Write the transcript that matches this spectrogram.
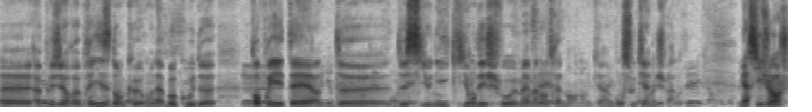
euh, à plusieurs reprises. Donc euh, on a beaucoup de propriétaires de, de Sioni qui ont des chevaux eux-mêmes à l'entraînement. Donc un bon soutien du cheval. Merci Georges.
